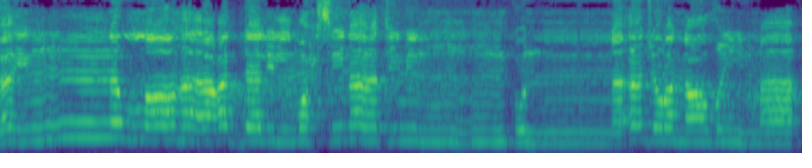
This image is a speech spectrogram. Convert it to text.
فإن الله أعد للمحسنات منكن أجرا عظيما.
